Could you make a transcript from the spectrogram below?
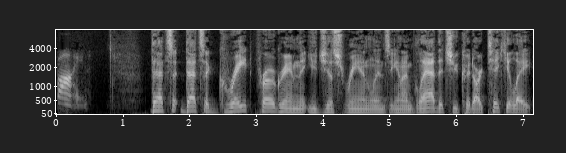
fine. That's that's a great program that you just ran, Lindsay, and I'm glad that you could articulate.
